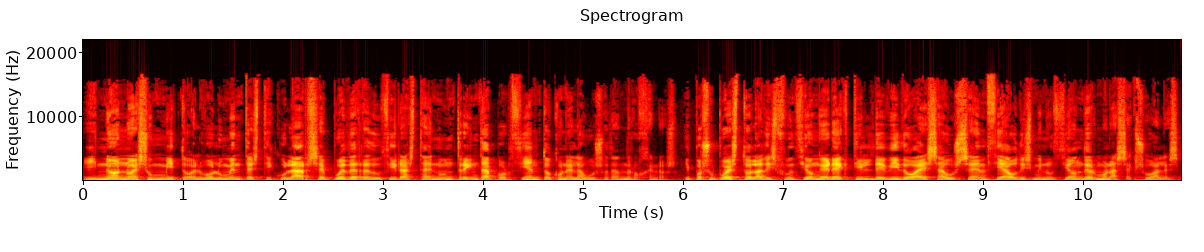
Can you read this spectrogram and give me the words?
Y no, no es un mito, el volumen testicular se puede reducir hasta en un 30% con el abuso de andrógenos. Y por supuesto, la disfunción eréctil debido a esa ausencia o disminución de hormonas sexuales.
